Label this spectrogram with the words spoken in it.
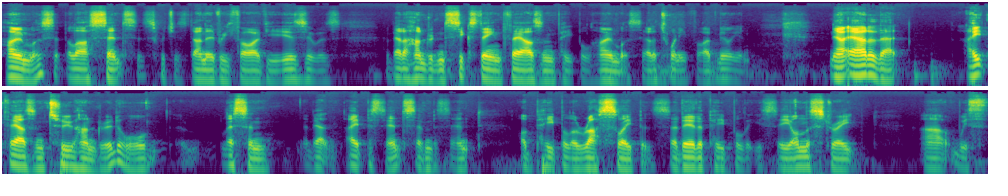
homeless. At the last census, which is done every five years, there was about 116,000 people homeless out of 25 million. Now, out of that, 8,200 or less than about 8%, 7% of people are rough sleepers. So they're the people that you see on the street uh, with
